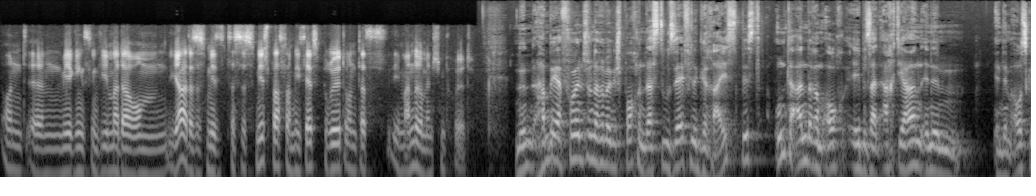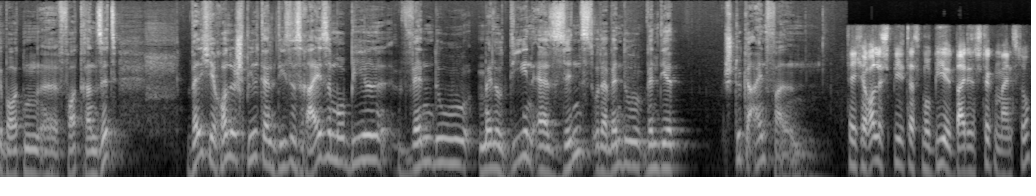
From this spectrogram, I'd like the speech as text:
Und ähm, mir ging es irgendwie immer darum, ja, dass es, mir, dass es mir Spaß macht, mich selbst berührt und dass es eben andere Menschen berührt. Nun haben wir ja vorhin schon darüber gesprochen, dass du sehr viel gereist bist, unter anderem auch eben seit acht Jahren in dem, in dem ausgebauten äh, Ford Transit. Welche Rolle spielt denn dieses Reisemobil, wenn du Melodien ersinnst oder wenn du, wenn dir Stücke einfallen? Welche Rolle spielt das Mobil bei den Stücken, meinst du?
